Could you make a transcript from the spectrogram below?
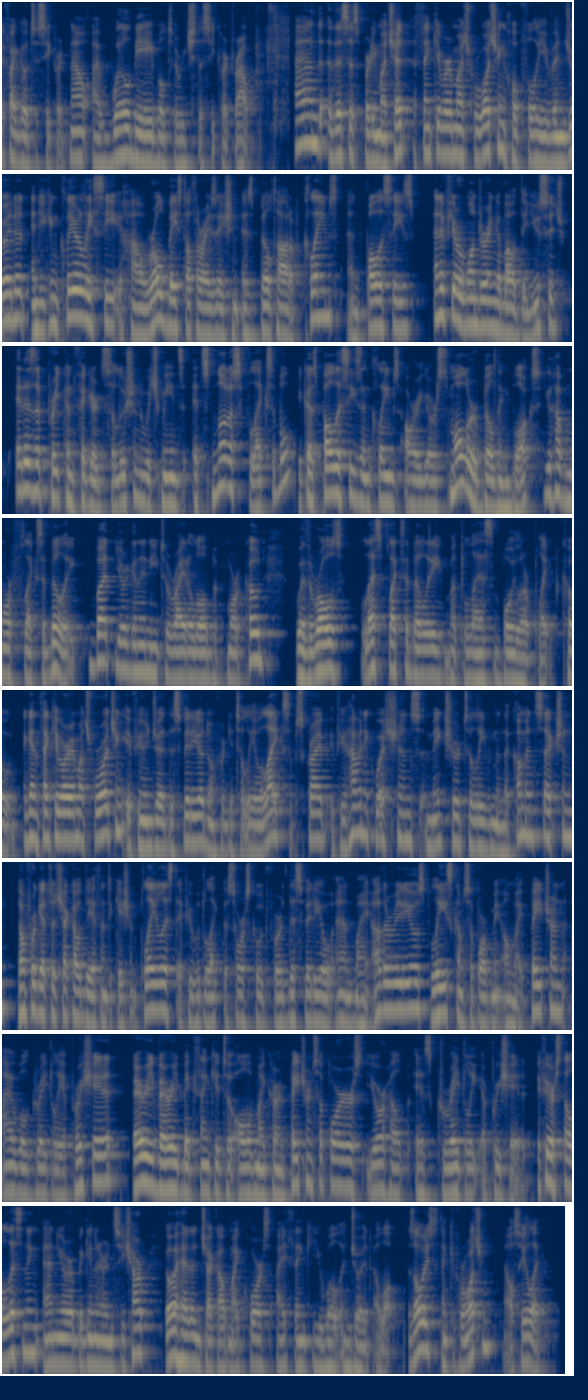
If I go to secret now, I will be able to reach the secret route. And this is pretty much it. Thank you very much for watching. Hopefully you've enjoyed it. And you can clearly see how role-based authorization is built out of claims and policies. And if you're wondering about the usage, it is a pre-configured solution, which means it's not as flexible. Because policies and claims are your smaller building blocks, you have more flexibility, but you're gonna need to write a little bit more code. With roles, less flexibility, but less boilerplate code. Again, thank you very much for watching. If you enjoyed this video, don't forget to leave a like, subscribe. If you have any questions, make sure to leave them in the comments section. Don't forget to check out the authentication playlist if you would like the source code for this video and my other videos. Please come support me on my Patreon. I will greatly appreciate it. Very, very big thank you to all of my current Patreon supporters. Your help is greatly appreciated. If you're still listening and you're a beginner in C Sharp, go ahead and check out my course. I think you will enjoy it a lot. As always, thank you for watching. I'll see you later.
